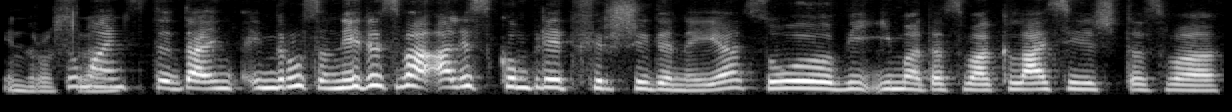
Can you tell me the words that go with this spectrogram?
in Russland? Du meinst da in, in Russland? Nee, das war alles komplett verschiedene, ja. So wie immer, das war klassisch, das war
